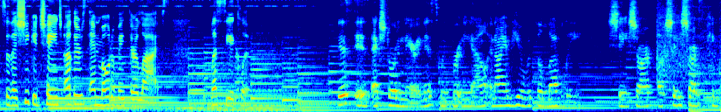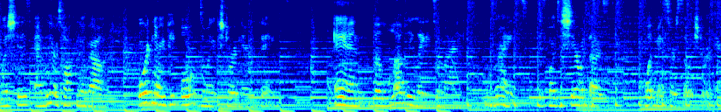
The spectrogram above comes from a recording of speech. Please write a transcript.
so that she could change others and motivate their lives. Let's see a clip. This is Extraordinariness with Brittany L, and I am here with the lovely Shay Sharp of Shay Sharp's Pink Wishes, and we are talking about ordinary people doing extraordinary things. And the lovely lady to my right is going to share with us what makes her so extraordinary.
